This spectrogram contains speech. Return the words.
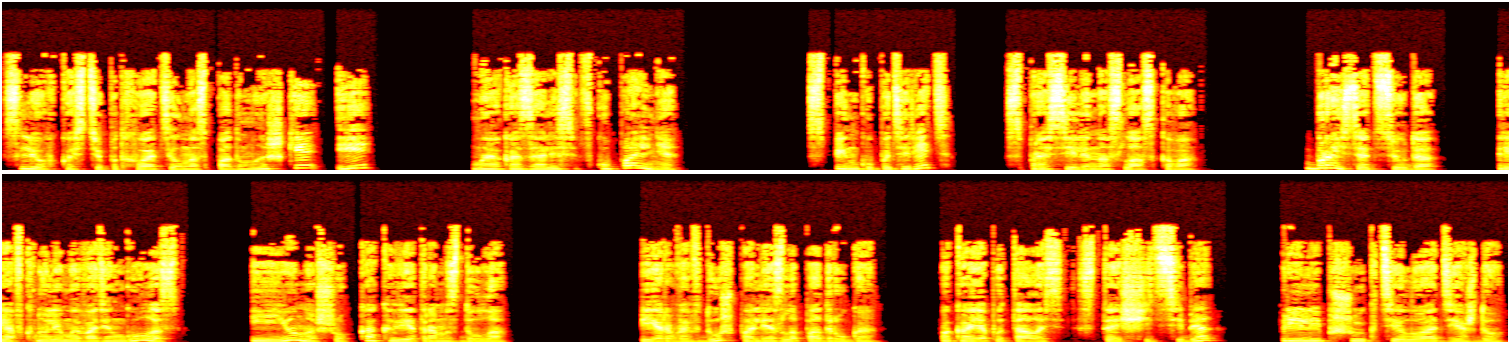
с легкостью подхватил нас под мышки и... Мы оказались в купальне. «Спинку потереть?» — спросили нас ласково. «Брысь отсюда!» — рявкнули мы в один голос, и юношу как ветром сдуло. Первой в душ полезла подруга, пока я пыталась стащить себя, прилипшую к телу одежду.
